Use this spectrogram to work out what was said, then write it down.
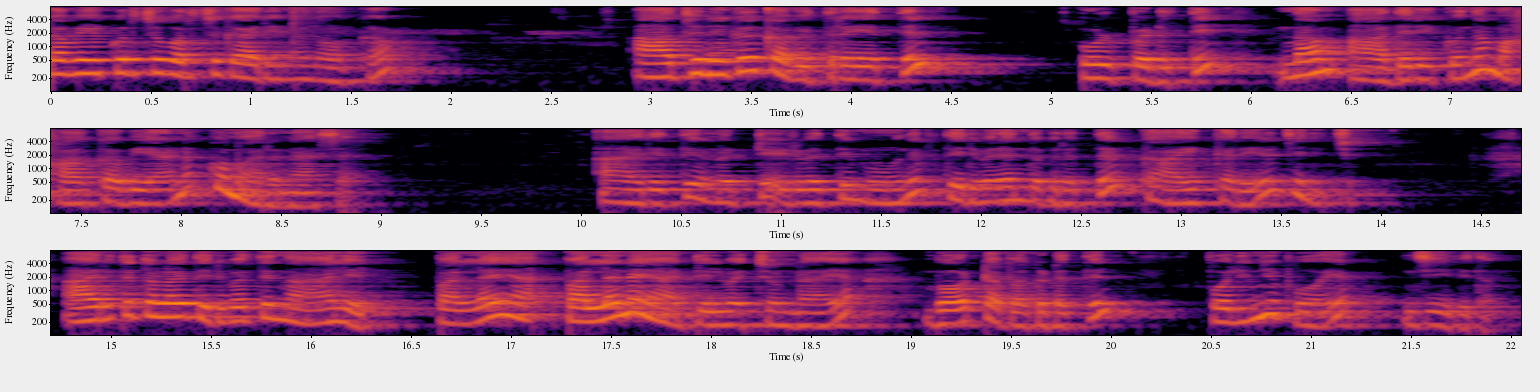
കവിയെക്കുറിച്ച് കുറച്ച് കാര്യങ്ങൾ നോക്കാം. ആധുനിക കവിത്രയത്തിൽ ഉൾപ്പെടുത്തി നാം ആദരിക്കുന്ന മഹാകവിയാണ് കുമാരനാശൻ. ആയിരത്തി എണ്ണൂറ്റി എഴുപത്തി മൂന്നിൽ തിരുവനന്തപുരത്ത് കായിക്കരയിൽ ജനിച്ചു. ആയിരത്തി തൊള്ളായിരത്തി ഇരുപത്തി നാലിൽ പല്ലയാ പല്ലനയാറ്റിൽ വെച്ചുണ്ടായ ബോട്ട് അപകടത്തിൽ പൊലിഞ്ഞുപോയ ജീവിതം.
